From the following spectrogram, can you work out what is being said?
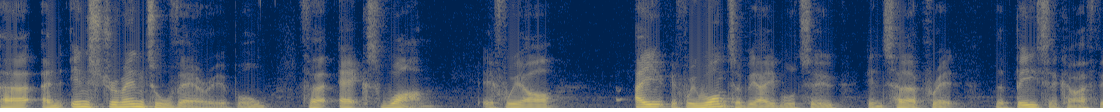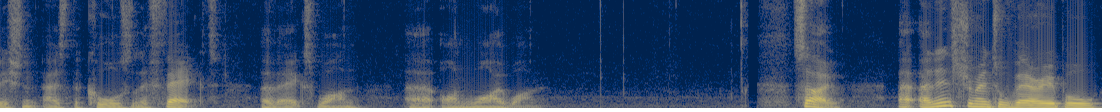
uh, an instrumental variable for x1 if we are if we want to be able to interpret the beta coefficient as the causal effect of x1 uh, on y1. So an instrumental variable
